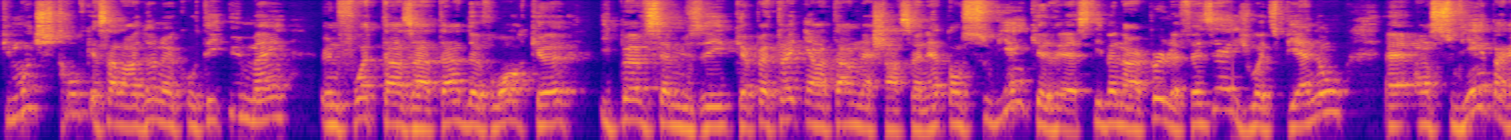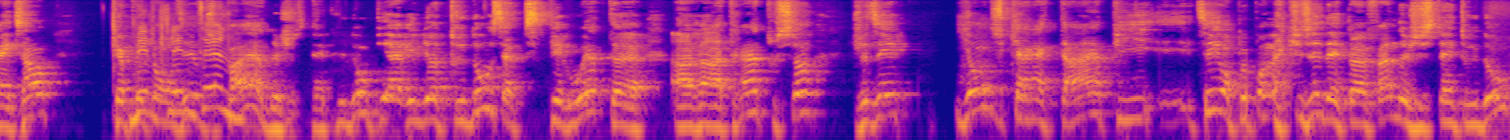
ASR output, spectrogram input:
Puis moi, je trouve que ça leur donne un côté humain une fois de temps en temps de voir que ils peuvent s'amuser, que peut-être ils entendent la chansonnette. On se souvient que Stephen Harper le faisait, il jouait du piano. On se souvient, par exemple, que peut-on dire du père de Justin Trudeau, Pierre Elliott Trudeau, sa petite pirouette euh, en rentrant, tout ça. Je veux dire, ils ont du caractère, puis tu sais, on peut pas m'accuser d'être un fan de Justin Trudeau,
